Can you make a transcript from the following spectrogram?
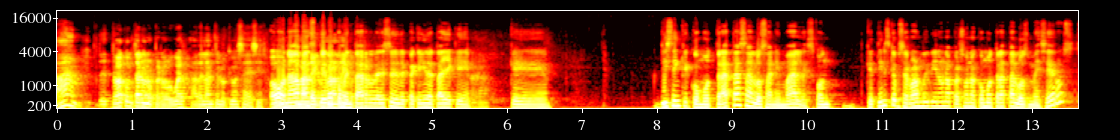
Ah, te, te voy a contar uno, pero igual, adelante lo que ibas a decir. Oh, Una- nada más te iba a comentar ese de pequeño detalle que, Ajá. que dicen que como tratas a los animales, con, que tienes que observar muy bien a una persona cómo trata a los meseros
